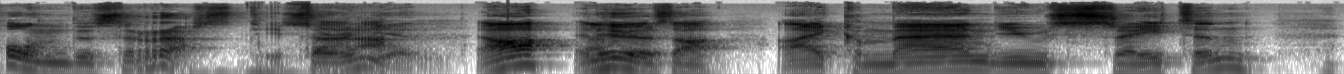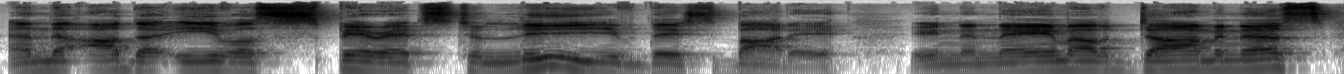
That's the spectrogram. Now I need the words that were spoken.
pondusröst. Typ. Syrian. Ja, eller hur? Så. I command you Satan and the other evil spirits to leave this body. In the name of Dominus,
